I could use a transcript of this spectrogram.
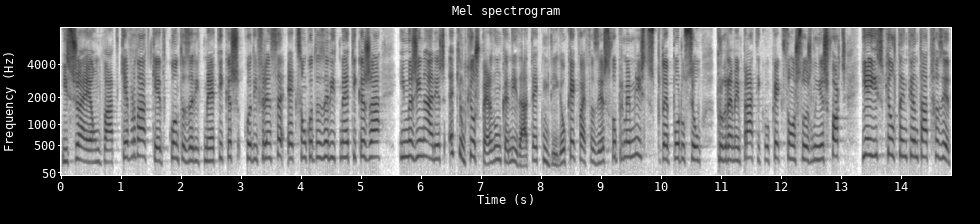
Isso já é um debate que é verdade, que é de contas aritméticas, com a diferença é que são contas aritméticas já imaginárias. Aquilo que eu espero de um candidato é que me diga o que é que vai fazer se for Primeiro-Ministro, se puder pôr o seu programa em prática, o que é que são as suas linhas fortes, e é isso que ele tem tentado fazer.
